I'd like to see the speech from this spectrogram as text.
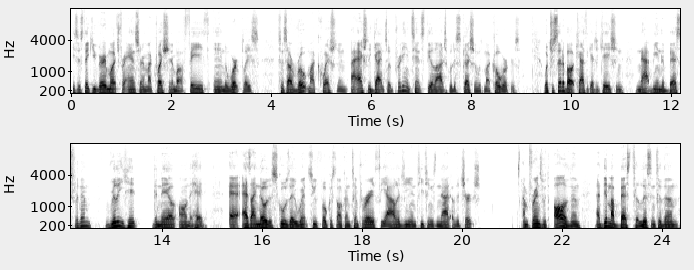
he says, Thank you very much for answering my question about faith in the workplace. Since I wrote my question, I actually got into a pretty intense theological discussion with my coworkers. What you said about Catholic education not being the best for them really hit the nail on the head as I know, the schools they went to focused on contemporary theology and teachings not of the church. I'm friends with all of them. I did my best to listen to them.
